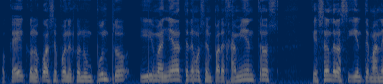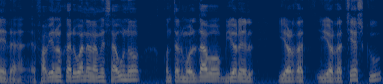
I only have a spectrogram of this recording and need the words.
¿ok? Con lo cual se pone con un punto y mañana tenemos emparejamientos que son de la siguiente manera. Eh, Fabiano Caruana en la mesa 1 contra el moldavo Viorel Yordachescu.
